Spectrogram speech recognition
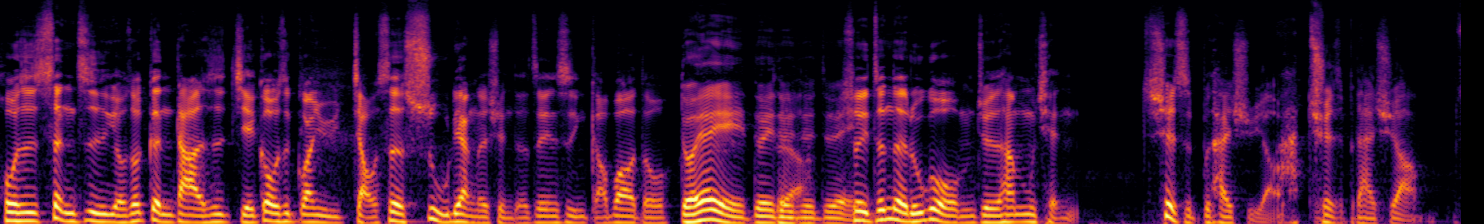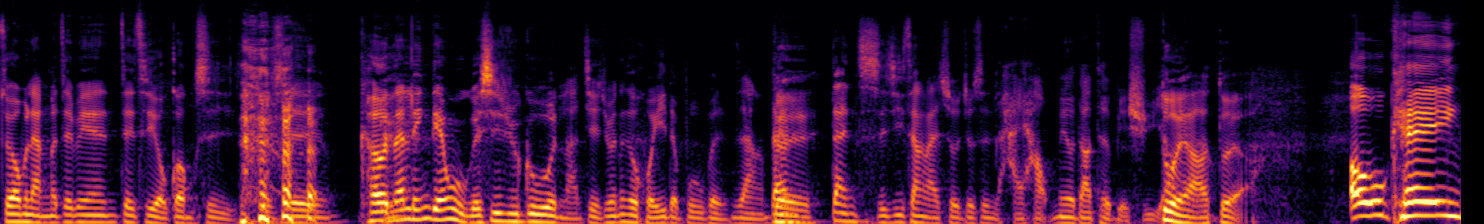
或是甚至有时候更大的是结构，是关于角色数量的选择这件事情，搞不好都对对对对对。所以真的，如果我们觉得他目前确实不太需要，确实不太需要。所以我们两个这边这次有共识，就是可能零点五个戏剧顾问啦，解决那个回忆的部分，这样。但但实际上来说，就是还好，没有到特别需要。对啊，对啊。OK。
